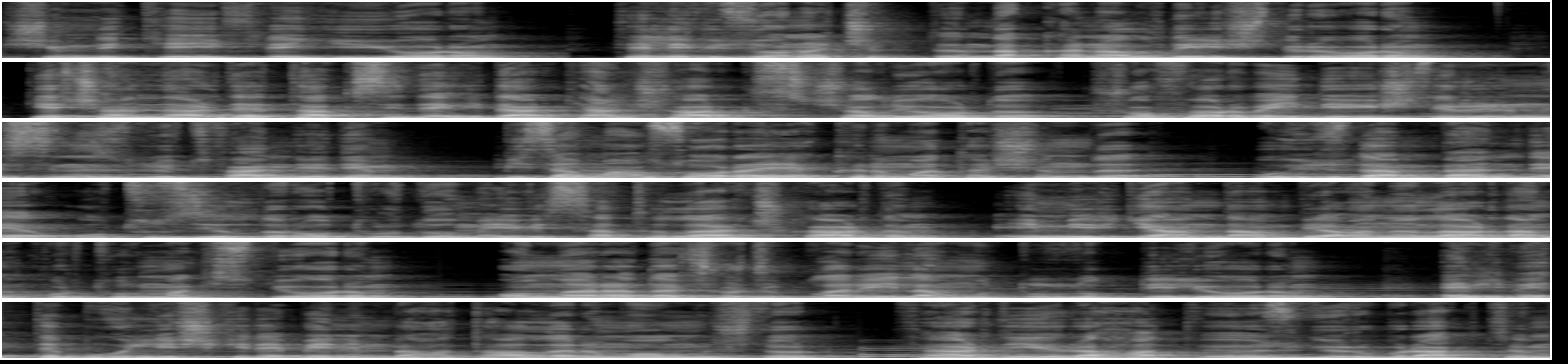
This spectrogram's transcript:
Şimdi keyifle giyiyorum. Televizyona çıktığında kanalı değiştiriyorum. Geçenlerde takside giderken şarkısı çalıyordu. Şoför bey değiştirir misiniz lütfen dedim. Bir zaman sonra yakınıma taşındı. Bu yüzden ben de 30 yıldır oturduğum evi satılığa çıkardım. Emirgan'dan ve anılardan kurtulmak istiyorum. Onlara da çocuklarıyla mutluluk diliyorum. Elbette bu ilişkide benim de hatalarım olmuştur. Ferdi'yi rahat ve özgür bıraktım.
